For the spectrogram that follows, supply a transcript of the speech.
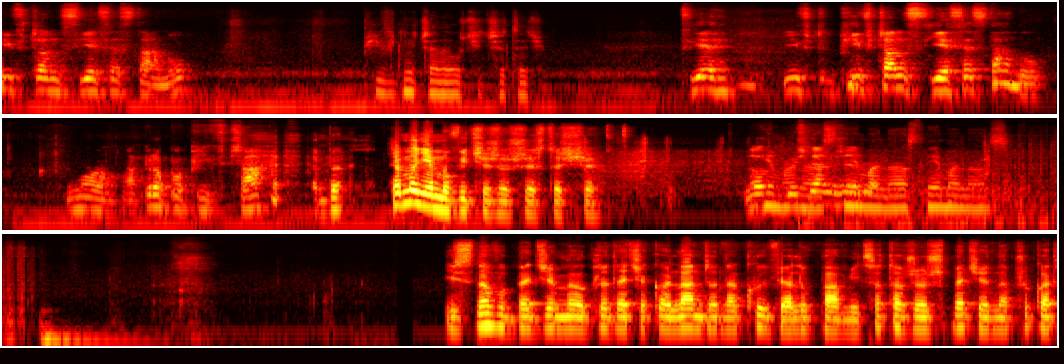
Piwczan zje ze stanu. Piwnicze nauczyć czytać. Zje, piw, piwczan zje ze stanu. No, a propos piwcza. Czemu nie mówicie, że już jesteście? No, Nie ma myślałem, nas, że... nie ma nas, nie ma nas. I znowu będziemy oglądać jak Orlando nakurwia lupami. Co to, że już będzie na przykład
